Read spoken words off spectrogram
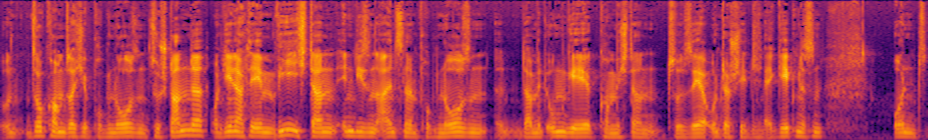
Und so kommen solche Prognosen zustande. Und je nachdem, wie ich dann in diesen einzelnen Prognosen äh, damit umgehe, komme ich dann zu sehr unterschiedlichen Ergebnissen. Und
